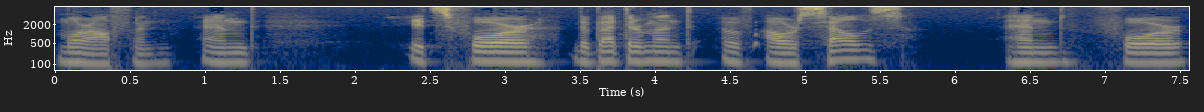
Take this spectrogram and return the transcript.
more often. And it's for the betterment of ourselves and for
